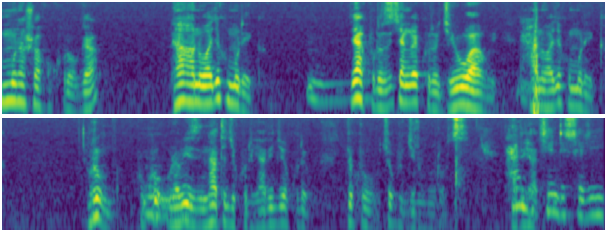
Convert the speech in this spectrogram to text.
Umuntu ashobora kukuroga nta hantu wajya kumurega. Yakuroze cyangwa yakurogeye iwawe nta hantu wajya kumurega. Urumva? Kuko urabizi nta tegeko rihari ryo kugira uburozi. Kandi ikindi sheri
